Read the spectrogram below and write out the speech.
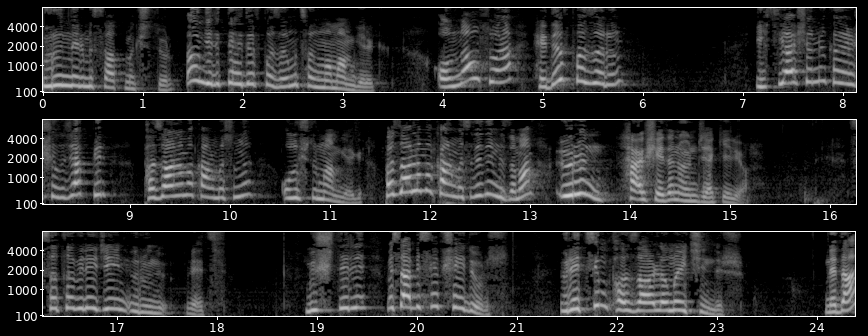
ürünlerimi satmak istiyorum? Öncelikle hedef pazarımı tanımlamam gerekiyor. Ondan sonra hedef pazarın ihtiyaçlarına karşılayacak bir pazarlama karmasını oluşturmam gerekiyor. Pazarlama karması dediğimiz zaman ürün her şeyden önce geliyor. Satabileceğin ürünü üret. Müşteri, mesela biz hep şey diyoruz. Üretim pazarlama içindir. Neden?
